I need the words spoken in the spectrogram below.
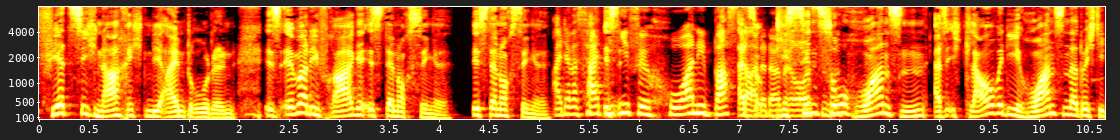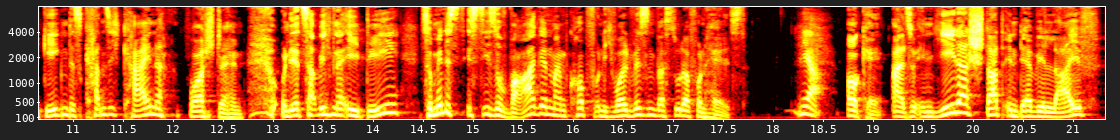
40 Nachrichten, die eintrudeln, ist immer die Frage, ist der noch Single? Ist der noch Single? Alter, was seid denn ihr für horny Bastarde Also, da die draußen? sind so Hornsen. Also, ich glaube, die Hornsen da durch die Gegend, das kann sich keiner vorstellen. Und jetzt habe ich eine Idee. Zumindest ist die so vage in meinem Kopf und ich wollte wissen, was du davon hältst. Ja. Okay, also in jeder Stadt, in der wir live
